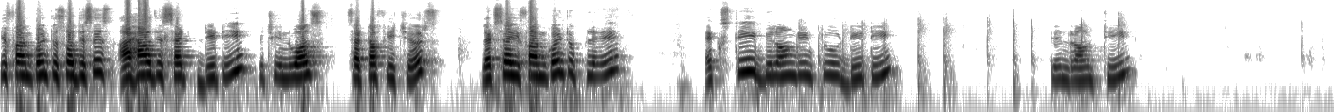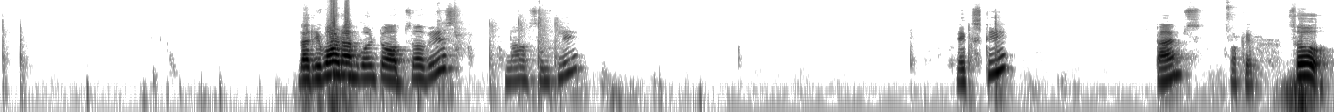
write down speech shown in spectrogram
if I am going to so this is I have this set dt which involves set of features let us say if I am going to play xt belonging to dt in round t the reward I am going to observe is now simply xt times okay. So,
